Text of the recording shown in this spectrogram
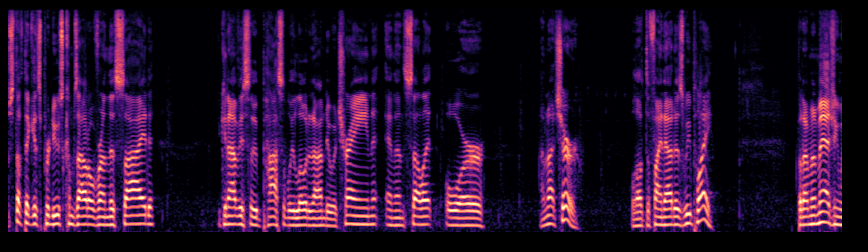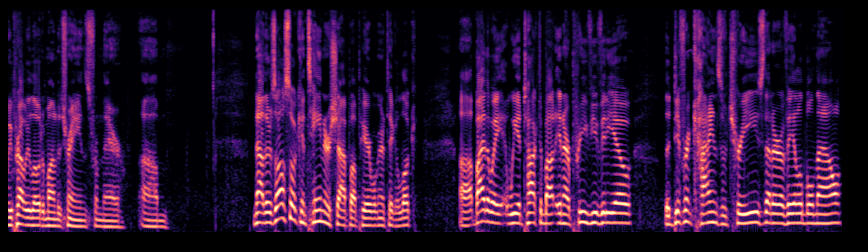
stuff that gets produced comes out over on this side. You can obviously possibly load it onto a train and then sell it, or I'm not sure. We'll have to find out as we play. But I'm imagining we probably load them onto trains from there. Um, now, there's also a container shop up here. We're going to take a look. Uh, by the way, we had talked about in our preview video the different kinds of trees that are available now.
